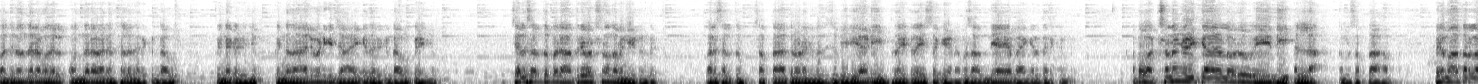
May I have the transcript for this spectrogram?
പതിനൊന്നര മുതൽ ഒന്നര വരെ നല്ല തിരക്കുണ്ടാവും. പിന്നെ കഴിഞ്ഞു. പിന്നെ നാലു മണിക്ക് ചായക്ക് തിരക്കുണ്ടാവും. കഴിഞ്ഞു. ചില സ്ഥലത്ത് ഇപ്പോൾ രാത്രി ഭക്ഷണം തുടങ്ങിയിട്ടുണ്ട്. പല സ്ഥലത്തും സപ്താഹത്തിനോടനുബന്ധിച്ച് ബിരിയാണിയും ഫ്രൈഡ് റൈസ് ഒക്കെയാണ്. അപ്പൊ സന്ധ്യയായ ഭയങ്കര തിരക്കുണ്ട്. അപ്പോൾ ഭക്ഷണം കഴിക്കാനുള്ള ഒരു വേദി അല്ല നമ്മുടെ സപ്താഹം. പിന്നെ മാത്രമല്ല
